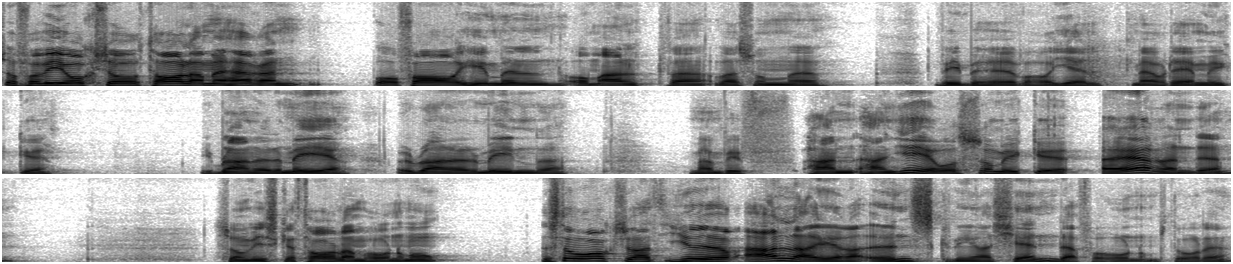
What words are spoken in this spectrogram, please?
så får vi också tala med Herren, vår far i himmelen, om allt vad, vad som eh, vi behöver ha hjälp med. Och det är mycket. Ibland är det mer och ibland är det mindre. Men vi, han, han ger oss så mycket ärenden som vi ska tala med honom om. Det står också att gör alla era önskningar kända för honom, står det.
